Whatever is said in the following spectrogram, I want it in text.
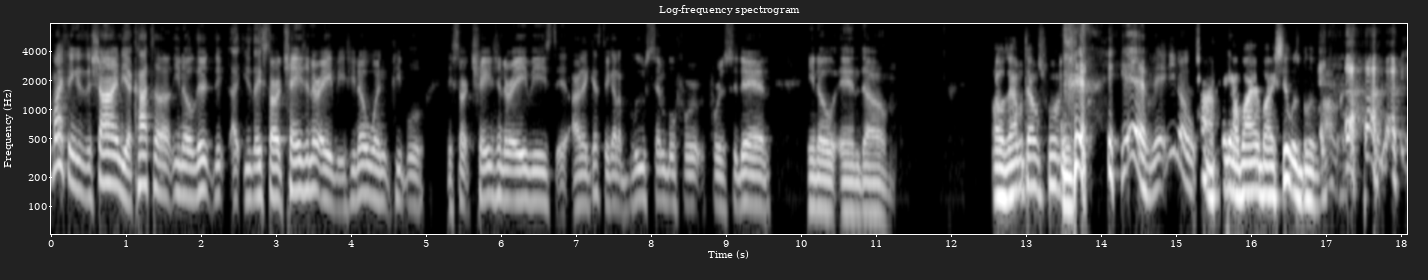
my thing is the shine, the Akata, you know, they uh, they start changing their ABs. You know, when people they start changing their ABs, I guess they got a blue symbol for for Sudan, you know, and um Oh, is that what that was for? yeah, man. You know, I'm trying to figure out why everybody's shit was blue.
